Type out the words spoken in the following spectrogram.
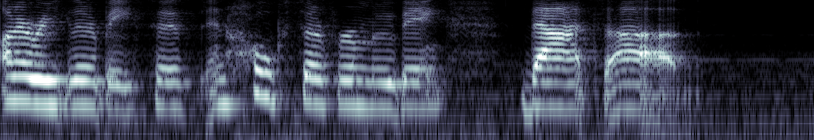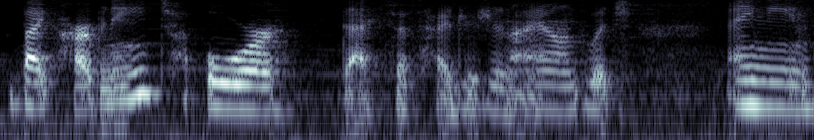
on a regular basis in hopes of removing that uh, bicarbonate or the excess hydrogen ions, which I mean,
